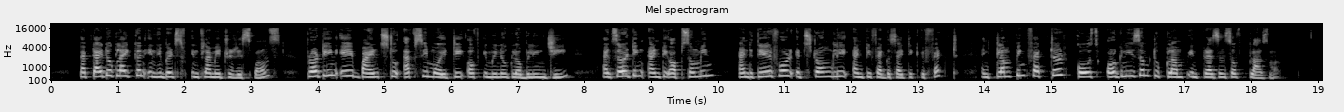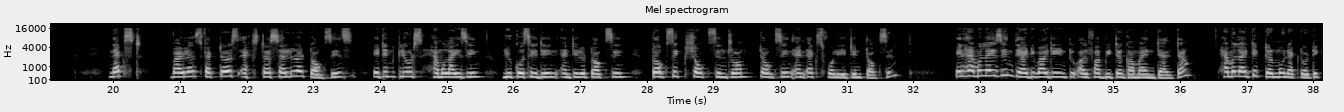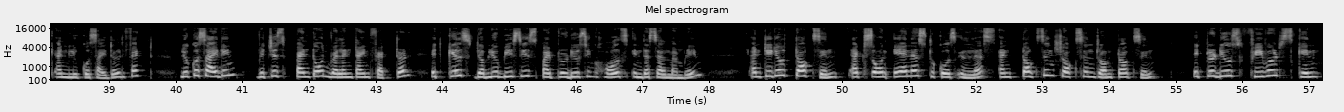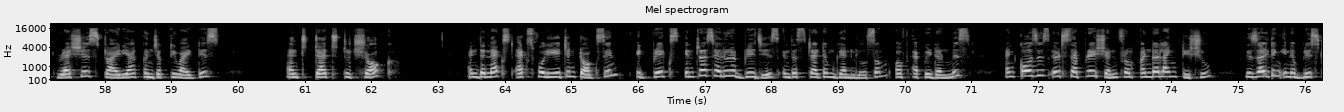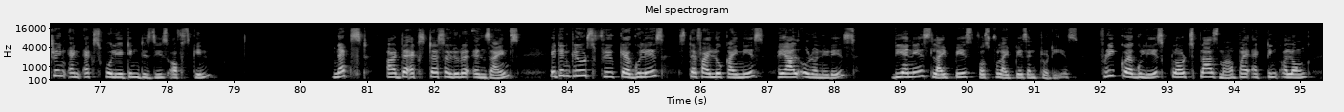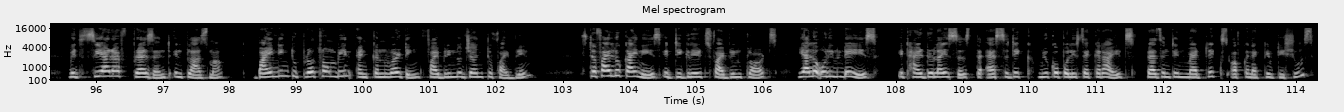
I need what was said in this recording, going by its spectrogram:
Peptidoglycan inhibits inflammatory response. Protein A binds to Fc moiety of immunoglobulin G, exerting antiopsonin and therefore its strongly antiphagocytic effect and clumping factor cause organism to clump in presence of plasma. Next, virulence factors extracellular toxins. It includes hemolysin, leukocidin, enterotoxin, toxic shock syndrome, toxin and exfoliating toxin. In hemolysin, they are divided into alpha, beta, gamma and delta. Hemolytic, thermonecrotic and leukocidal effect. Leukocidin, which is Panton-Valentine factor, it kills WBCs by producing holes in the cell membrane. Enterotoxin acts on ANS to cause illness and toxin shock syndrome toxin. It produces fever, skin, rashes, diarrhea, conjunctivitis and death to shock. And the next exfoliating toxin, it breaks intracellular bridges in the stratum granulosum of epidermis and causes its separation from underlying tissue resulting in a blistering and exfoliating disease of skin. Next are the extracellular enzymes. It includes free coagulase, staphylokinase, hyaluronidase, DNase, lipase, phospholipase and protease. Free coagulase clots plasma by acting along with CRF present in plasma, binding to prothrombin and converting fibrinogen to fibrin. Staphylokinase, it degrades fibrin clots. Hyaluronidase, it hydrolyzes the acidic mucopolysaccharides present in matrix of connective tissues.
